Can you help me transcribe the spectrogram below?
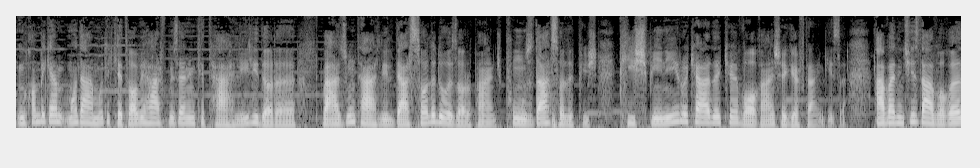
می‌خوام بگم ما در مورد کتابی حرف می‌زنیم که تحلیلی داره و از اون تحلیل در سال 2005 15 سال پیش پیش بینی رو کرده که واقعا شگفت انگیزه اولین چیز در واقع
